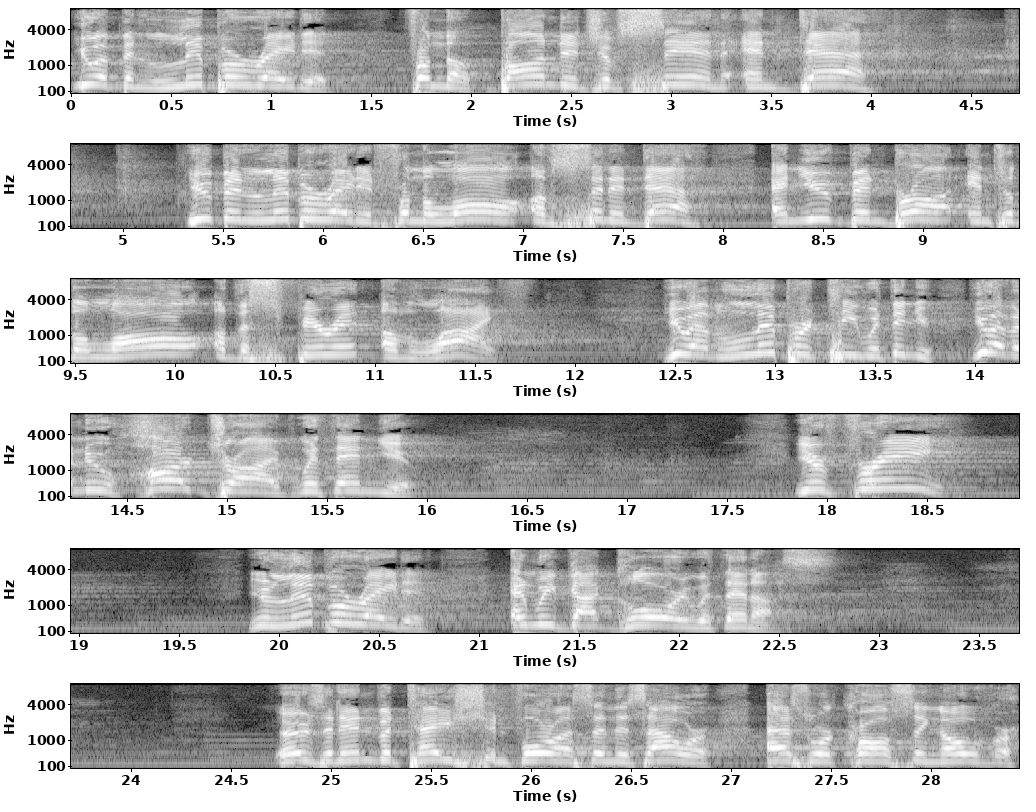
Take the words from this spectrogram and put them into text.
You have been liberated from the bondage of sin and death. You've been liberated from the law of sin and death, and you've been brought into the law of the Spirit of life. You have liberty within you, you have a new hard drive within you. You're free, you're liberated, and we've got glory within us. There's an invitation for us in this hour as we're crossing over,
